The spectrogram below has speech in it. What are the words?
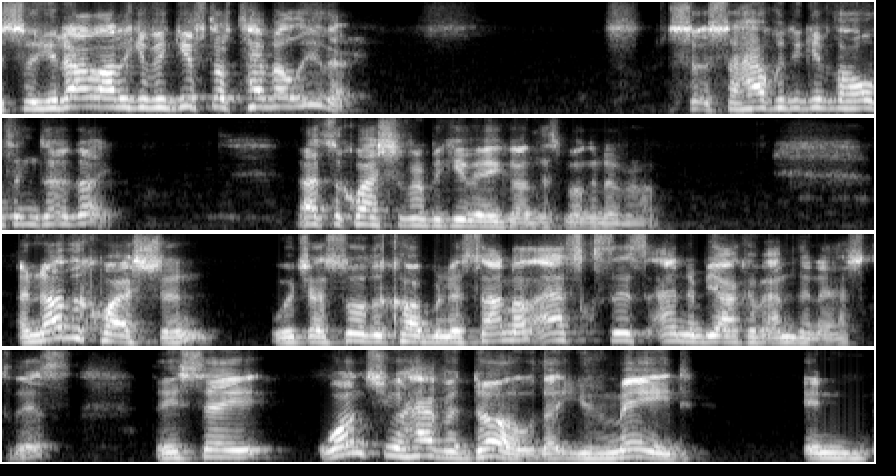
so you're not allowed to give a gift of tevel either. So, so how could you give the whole thing to a guy? That's a question for Bekiva Eger, this Magen Avraham. Another question, which I saw the Korban Nesanel asks this, and Rabbi Yaakov Emden asks this. They say once you have a dough that you've made in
